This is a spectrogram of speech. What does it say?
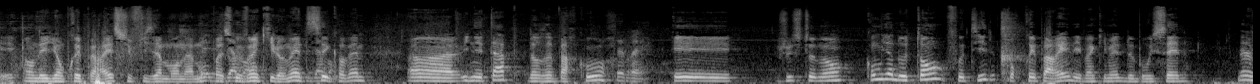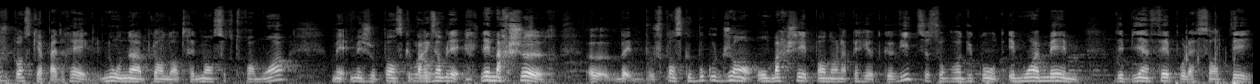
Et en ayant préparé suffisamment en amont, parce que 20 km, c'est quand même une étape dans un parcours. C'est vrai. Et justement, combien de temps faut-il pour préparer les 20 km de Bruxelles? Mais Je pense qu'il n'y a pas de règle. Nous, on a un plan d'entraînement sur trois mois. Mais, mais, je pense que, par exemple, les, marcheurs, euh, ben, je pense que beaucoup de gens ont marché pendant la période Covid, se sont rendus compte, et moi-même, des bienfaits pour la santé,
